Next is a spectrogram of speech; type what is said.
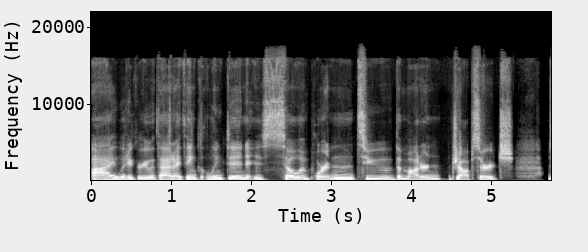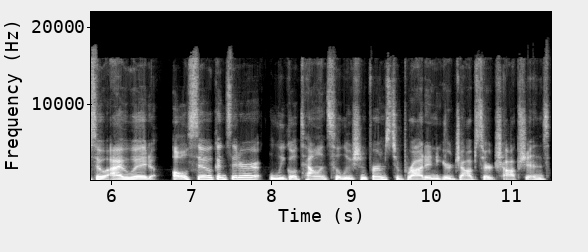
I would agree with that. I think LinkedIn is so important to the modern job search. So I would also consider legal talent solution firms to broaden your job search options.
